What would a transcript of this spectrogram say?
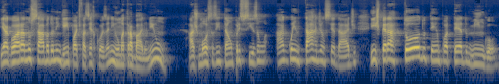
E agora no sábado ninguém pode fazer coisa nenhuma, trabalho nenhum. As moças então precisam aguentar de ansiedade e esperar todo o tempo até domingo,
